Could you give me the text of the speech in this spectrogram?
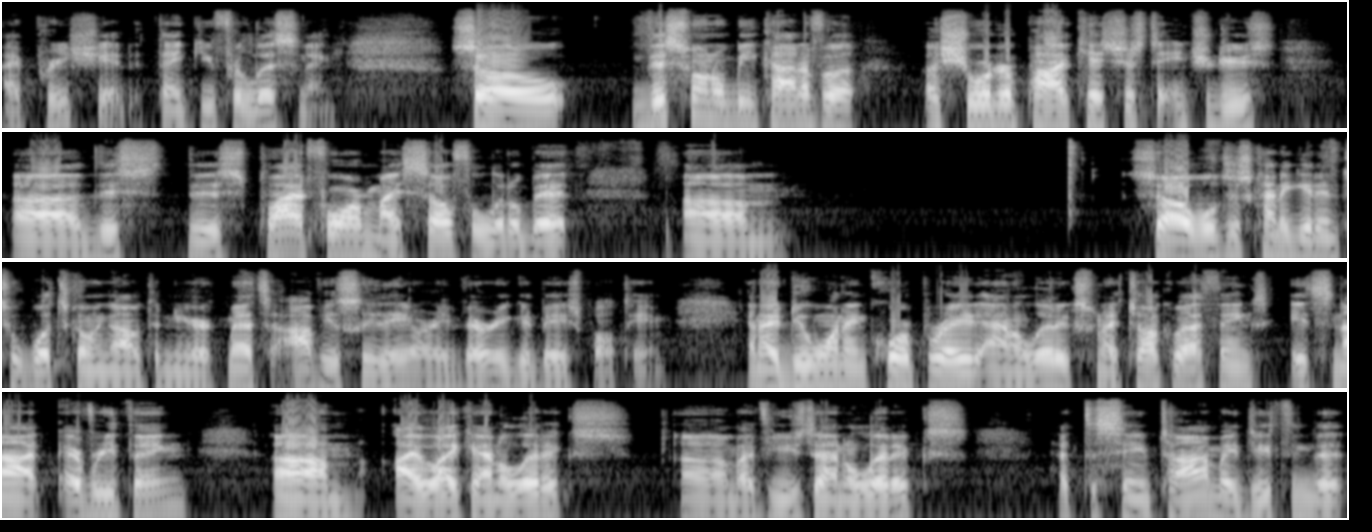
I appreciate it. Thank you for listening. So this one will be kind of a, a shorter podcast just to introduce uh, this this platform myself a little bit. Um, so we'll just kind of get into what's going on with the New York Mets. Obviously, they are a very good baseball team. And I do want to incorporate analytics when I talk about things. It's not everything. Um, I like analytics. Um, I've used analytics. At the same time, I do think that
